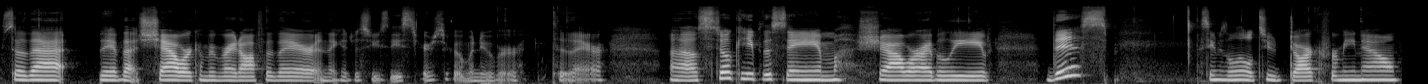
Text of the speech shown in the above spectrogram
so that they have that shower coming right off of there and they can just use these stairs to go maneuver to there. Uh, I'll still keep the same shower, I believe. This seems a little too dark for me now.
